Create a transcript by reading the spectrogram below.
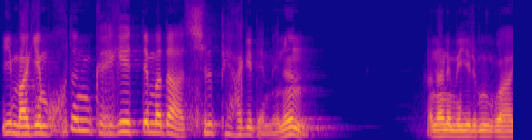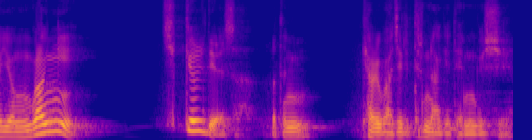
이 마귀의 모든 괴계 때마다 실패하게 되면은 하나님의 이름과 영광이 직결되어서 어떤 결과들이 드러나게 되는 것이에요.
